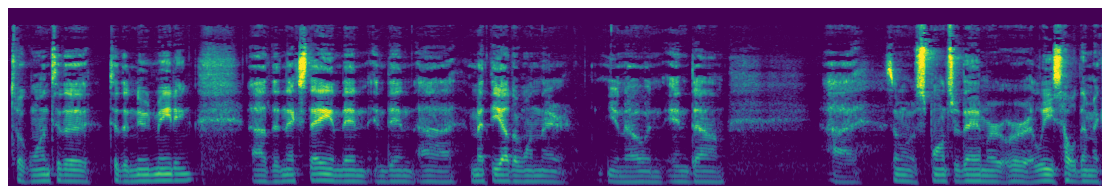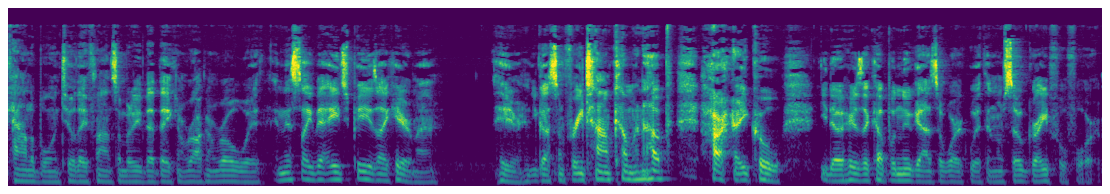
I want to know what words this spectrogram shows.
Took one to the to the nude meeting uh, the next day, and then and then uh, met the other one there. You know, and and um, uh, someone would sponsor them or, or at least hold them accountable until they find somebody that they can rock and roll with. And it's like the HP is like, here, man, here you got some free time coming up? All right cool. You know here's a couple new guys to work with and i'm so grateful for it.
